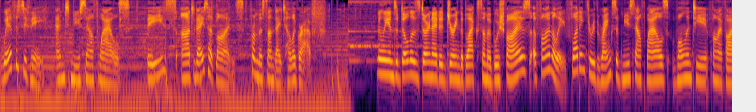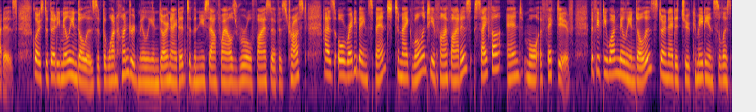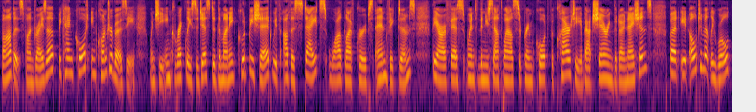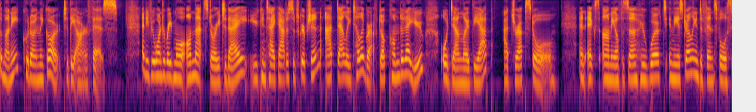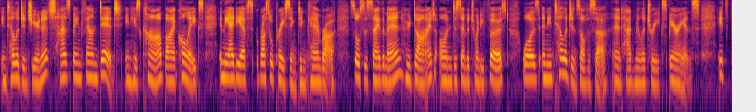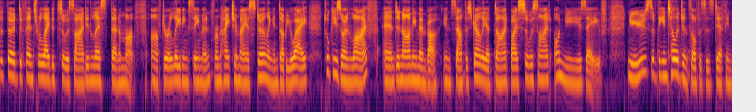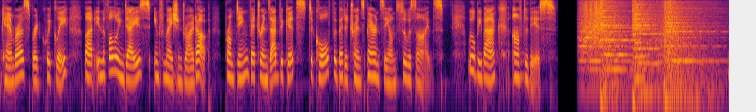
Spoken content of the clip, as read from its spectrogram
We're for Sydney and New South Wales. These are today's headlines from the Sunday Telegraph. Millions of dollars donated during the Black Summer bushfires are finally flooding through the ranks of New South Wales volunteer firefighters. Close to $30 million of the 100 million donated to the New South Wales Rural Fire Service Trust has already been spent to make volunteer firefighters safer and more effective. The $51 million donated to comedian Celeste Barber's fundraiser became caught in controversy when she incorrectly suggested the money could be shared with other states, wildlife groups, and victims the RFS went to the New South Wales Supreme Court for clarity about sharing the donations, but it ultimately ruled the money could only go to the RFS. And if you want to read more on that story today, you can take out a subscription at dailytelegraph.com.au or download the app at your app store. An ex army officer who worked in the Australian Defence Force Intelligence Unit has been found dead in his car by colleagues in the ADF's Russell Precinct in Canberra. Sources say the man, who died on December 21st, was an intelligence officer and had military experience. It's the third defence related suicide in less than a month after a leading seaman from HMAS Stirling in WA took his own life and an army member in South Australia died by suicide on New Year's Eve. News of the intelligence officer's death in Canberra spread quickly, but in the following days, information dried up, prompting veterans advocates to call for better transparency on suicides. We'll be back after this.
